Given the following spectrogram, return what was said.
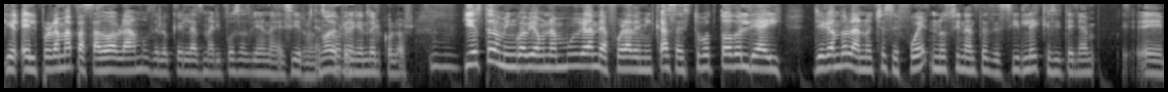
que el programa pasado hablábamos de lo que las mariposas vienen a decirnos, Es ¿no? correcto. Dependiendo del color. Y este domingo había una muy grande afuera de mi casa, estuvo todo el día ahí. Llegando la noche se fue, no sin antes decirle que si tenía eh,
